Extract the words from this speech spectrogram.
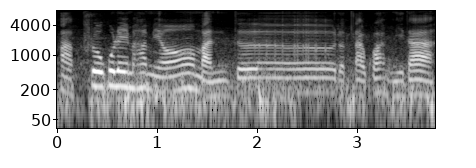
아, 프로그램 하면 만들었다고 합니다.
